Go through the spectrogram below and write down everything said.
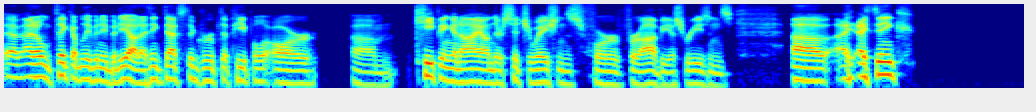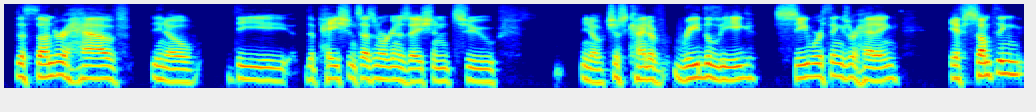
I don't think I'm leaving anybody out. I think that's the group that people are um, keeping an eye on their situations for for obvious reasons. Uh, I, I, think the Thunder have you know the the patience as an organization to you know just kind of read the league, see where things are heading. If something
